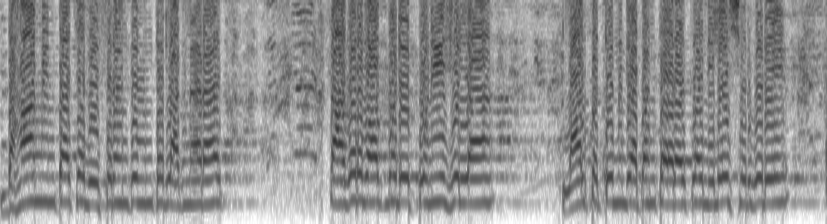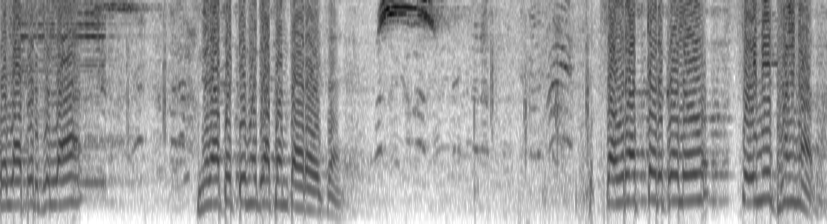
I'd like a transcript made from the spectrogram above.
दहा मिनिटाच्या विश्रांतीनंतर लागणार आहेत. सागर वाघमोडे पुणे जिल्हा. लाल पट्टीमध्ये आपण तयारायचं आहे निलेश शिरगुडे कोल्हापूर जिल्हा. निळ्या पट्टीमध्ये आपण तयारायचं आहे चौऱ्याहत्तर किलो सेमी फायनल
